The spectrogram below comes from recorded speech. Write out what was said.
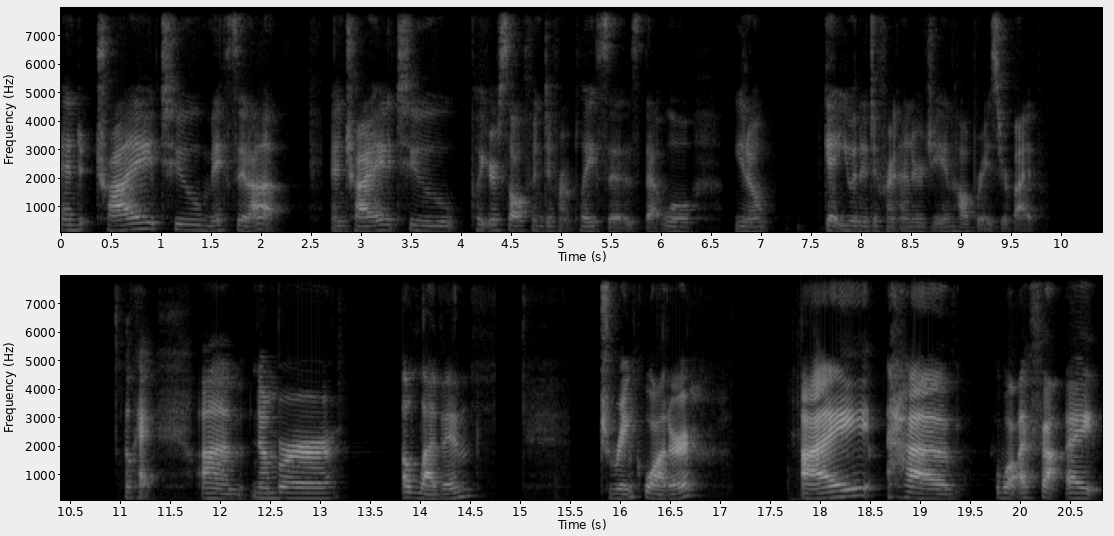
and try to mix it up and try to put yourself in different places that will, you know, get you in a different energy and help raise your vibe. Okay. Um, number 11, drink water. I have, well, I found, I,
